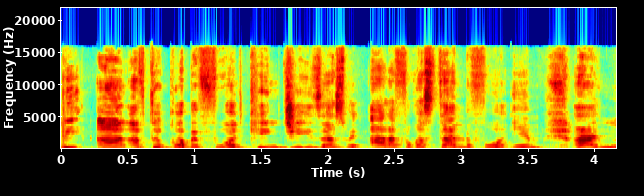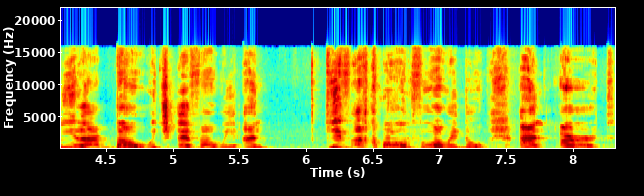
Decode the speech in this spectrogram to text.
We all have to go before King Jesus. We all have to go stand before him or kneel or bow, whichever way, and give account for what we do on earth.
